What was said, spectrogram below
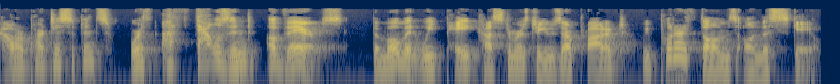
our participants worth a thousand of theirs. The moment we pay customers to use our product, we put our thumbs on the scale.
